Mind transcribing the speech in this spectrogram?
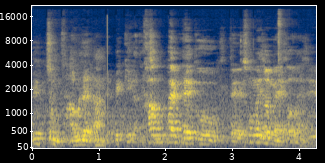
200점 나올래나 몇백 개가 됐지. 카구팔 때도 그때 소매점에서 이제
